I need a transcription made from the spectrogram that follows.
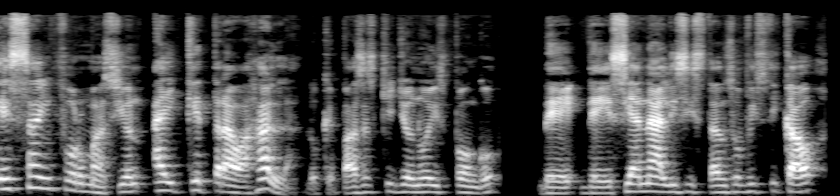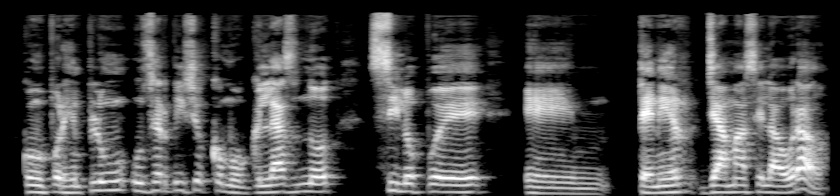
esa información hay que trabajarla. Lo que pasa es que yo no dispongo de, de ese análisis tan sofisticado como por ejemplo un, servicio como Glassnode sí lo puede em, tener ya más elaborado.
